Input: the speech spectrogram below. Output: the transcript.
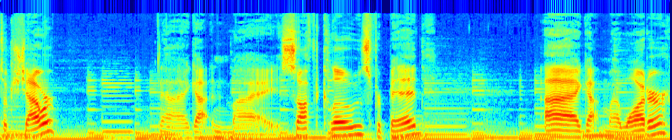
took a shower. I got in my soft clothes for bed. I got my water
